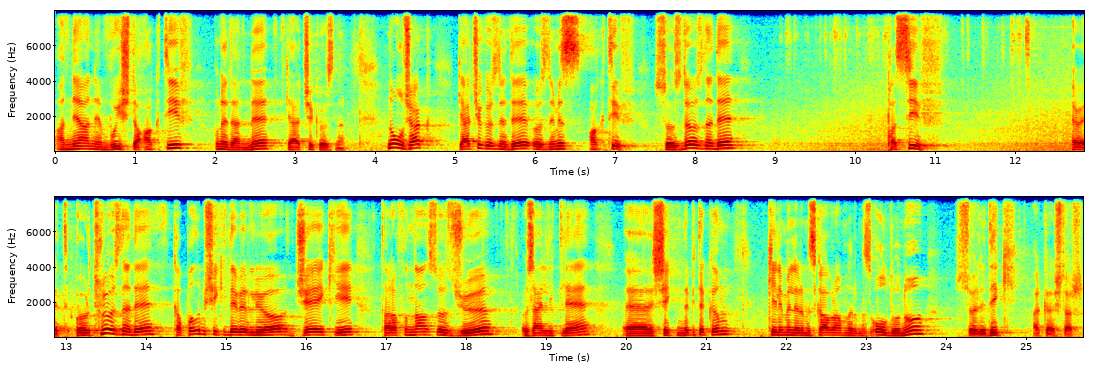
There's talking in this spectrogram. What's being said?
Anneannem bu işte aktif. Bu nedenle gerçek özne. Ne olacak? Gerçek öznede öznemiz aktif. Sözde öznede pasif. Evet, örtülü öznede kapalı bir şekilde veriliyor. C2 tarafından sözcüğü özellikle e, şeklinde bir takım kelimelerimiz, kavramlarımız olduğunu söyledik arkadaşlar.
